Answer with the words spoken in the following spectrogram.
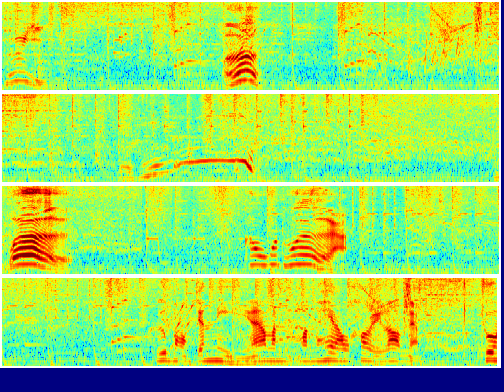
เฮ้ยเออโอ้โหเวอร์เข้าโคตรเวอร์อะคือบอกจะหนีนะมันมันให้เราเข้าในรอบเนี่ยช่วง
